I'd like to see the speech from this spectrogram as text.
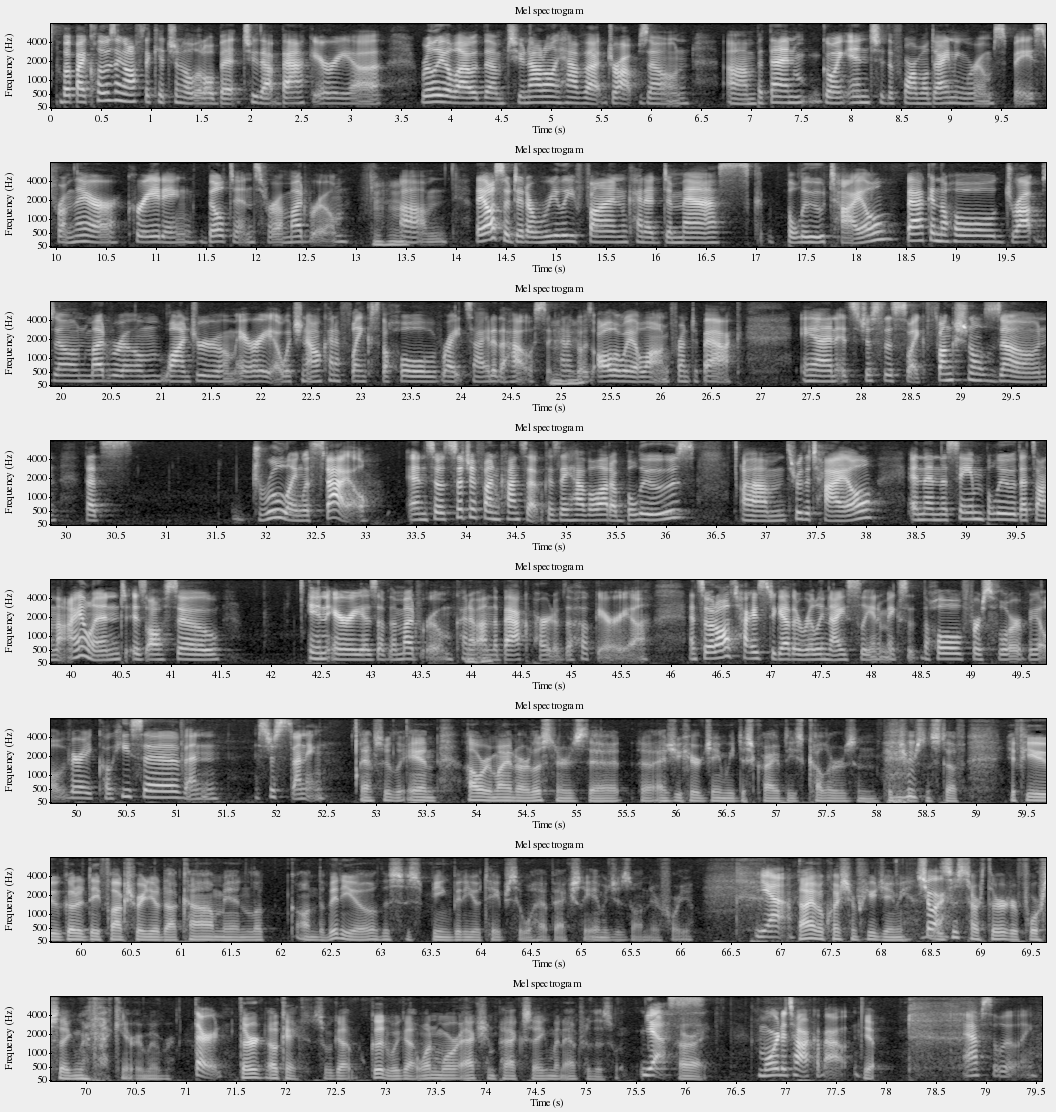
but by closing off the kitchen a little bit to that back area, really allowed them to not only have that drop zone, um, but then going into the formal dining room space from there, creating built ins for a mudroom. Um, they also did a really fun kind of damask blue tile back in the whole drop zone, mudroom, laundry room area, which now kind of flanks the whole right side of the house. It kind of goes all the way along, front to back. And it's just this like functional zone that's drooling with style. And so it's such a fun concept because they have a lot of blues um, through the tile. And then the same blue that's on the island is also in areas of the mudroom, kind of on the back part of the hook area. And so it all ties together really nicely and it makes it, the whole first floor feel very cohesive and it's just stunning. Absolutely. And I'll remind our listeners that uh, as you hear Jamie describe these colors and pictures and stuff, if you go to davefoxradio.com and look on the video, this is being videotaped, so we'll have actually images on there for you. Yeah. Now I have a question for you, Jamie. Sure. Is this our third or fourth segment? I can't remember. Third. Third? Okay. So we got good. We got one more action packed segment after this one. Yes. All right. More to talk about. Yep. Absolutely.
